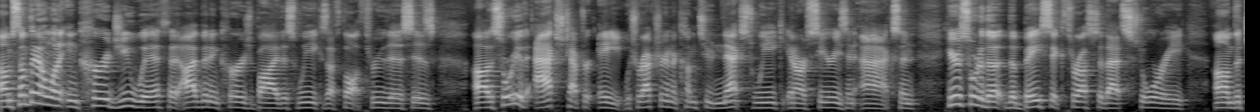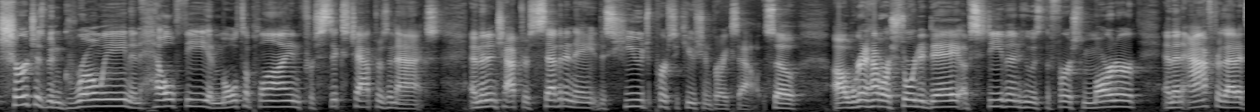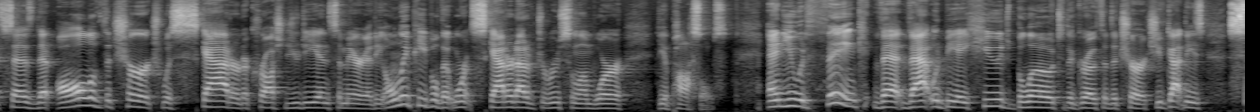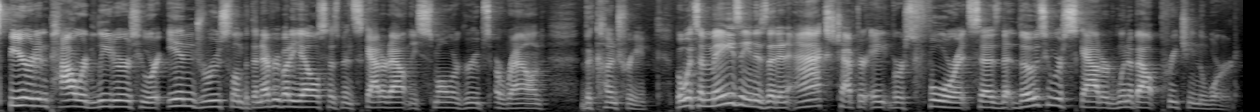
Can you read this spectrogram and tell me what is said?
Um, something I want to encourage you with that I've been encouraged by this week as I've thought through this is uh, the story of Acts chapter 8, which we're actually going to come to next week in our series in Acts. And here's sort of the, the basic thrust of that story. Um, the church has been growing and healthy and multiplying for six chapters in Acts. And then in chapters 7 and 8, this huge persecution breaks out. So uh, we're going to have our story today of Stephen, who was the first martyr. And then after that, it says that all of the church was scattered across Judea and Samaria. The only people that weren't scattered out of Jerusalem were the apostles. And you would think that that would be a huge blow to the growth of the church. You've got these spirit empowered leaders who are in Jerusalem, but then everybody else has been scattered out in these smaller groups around the country. But what's amazing is that in Acts chapter 8, verse 4, it says that those who were scattered went about preaching the word.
